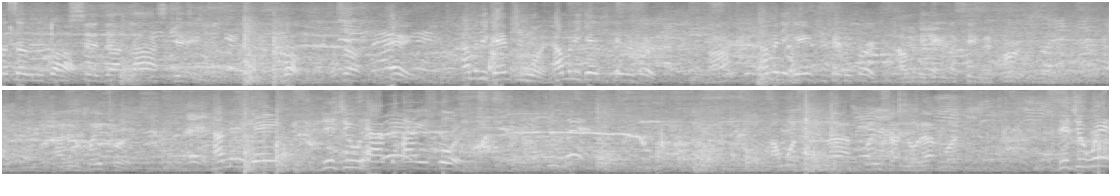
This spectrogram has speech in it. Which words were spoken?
175. You Said that last game. Bro, what's up? Hey, how many games you won? How many games you came in first? Huh? How many games you came in first? How many games I came in first? I didn't play first. How many games did you have the highest score? I wasn't in last place, I know that much. Did you win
